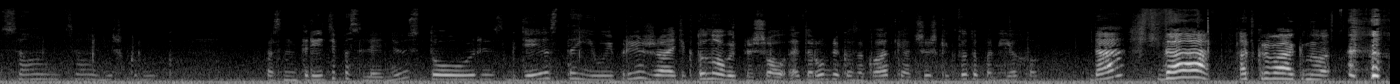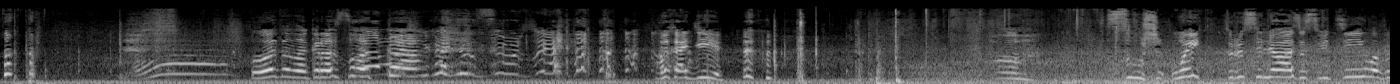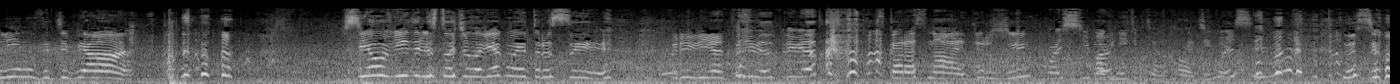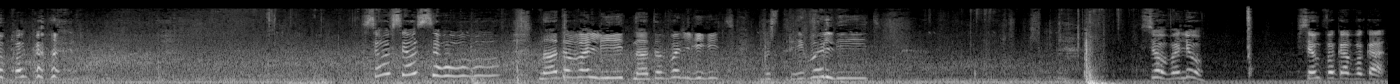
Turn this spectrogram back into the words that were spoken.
Солнце лишь круг. Посмотрите последнюю сторис, где я стою, и приезжайте. Кто новый пришел? Это рубрика закладки от шишки. Кто-то подъехал. Да? Да! Открывай окно. Вот она, красотка! Выходи! Суши. Ой, труселя засветила, блин, из-за тебя. Все увидели 100 человек мои трусы. Привет. Привет, привет. Скоростная, держи. Спасибо. Магнитик тебе на холодильник. Спасибо. Ну все, пока. Все, все, все. Надо валить, надо валить. Быстрее валить. Все, валю. Всем пока-пока.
